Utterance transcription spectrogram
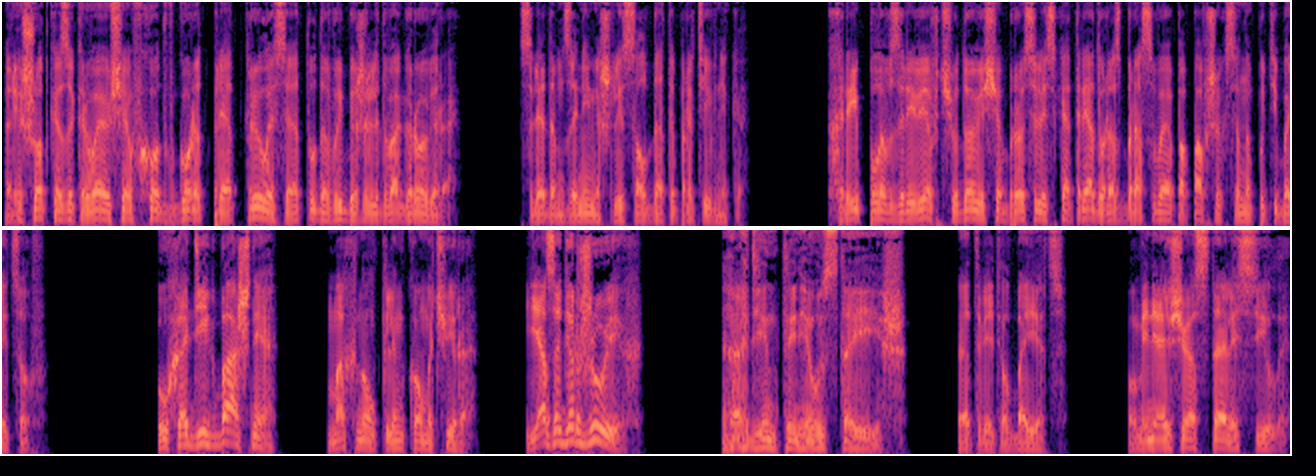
Решетка, закрывающая вход в город, приоткрылась, и оттуда выбежали два гровера. Следом за ними шли солдаты противника. Хрипло взревев, чудовища бросились к отряду, разбрасывая попавшихся на пути бойцов. «Уходи к башне!» — махнул клинком Ачира. «Я задержу их!» «Один ты не устоишь», — ответил боец. «У меня еще остались силы».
